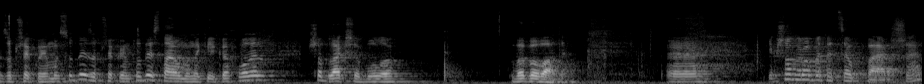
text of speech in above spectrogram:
запшикуємо сюди, запшикуємо туди, ставимо на кілька хвилин, щоб легше було вибивати. Е, якщо ви робите це вперше,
